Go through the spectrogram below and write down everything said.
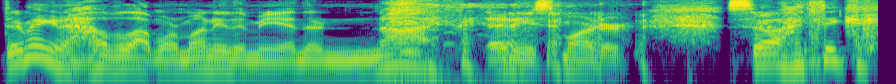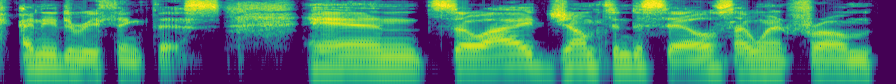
they're making a hell of a lot more money than me and they're not any smarter. So I think I need to rethink this. And so I jumped into sales. I went from,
